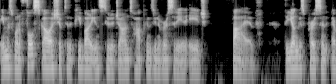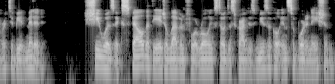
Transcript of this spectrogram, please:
Amos won a full scholarship to the Peabody Institute at Johns Hopkins University at age five, the youngest person ever to be admitted. She was expelled at the age 11 for what Rolling Stone described as musical insubordination.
